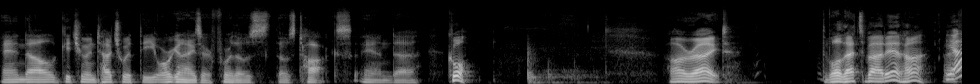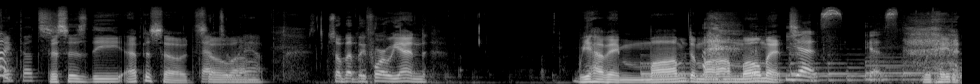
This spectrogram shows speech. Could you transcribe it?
and I'll get you in touch with the organizer for those those talks. And uh, cool. All right. Well, that's about it, huh? Yeah. I think that's, This is the episode. that's so, a um, wrap. So, but before we end, we have a mom to mom moment Yes, yes. with Hayden.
